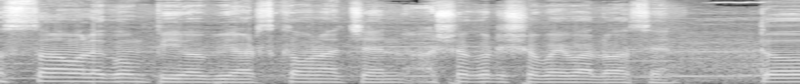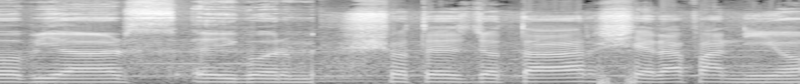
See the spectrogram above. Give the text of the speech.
আসসালামু আলাইকুম প্রিয় বিয়ার্স, কেমন আছেন? আশা করি সবাই ভালো আছেন। তো বিয়ার্স, এই গরমে সতেজতার সেরা পানীয়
